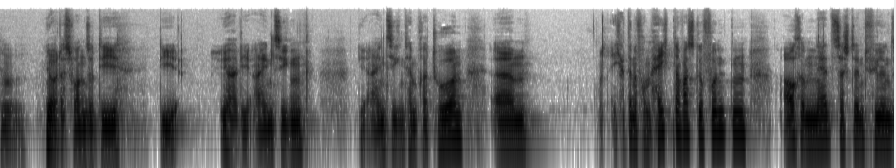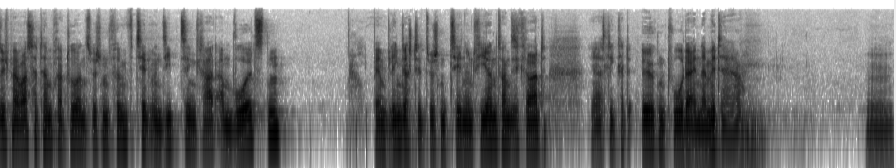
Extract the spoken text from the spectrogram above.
Hm. Ja, das waren so die, die, ja, die einzigen, die einzigen Temperaturen. Ähm, ich hatte noch vom Hecht noch was gefunden, auch im Netz. Da stand, fühlen sich bei Wassertemperaturen zwischen 15 und 17 Grad am wohlsten. Beim Blinker steht zwischen 10 und 24 Grad. Ja, es liegt halt irgendwo da in der Mitte, ja. Hm.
